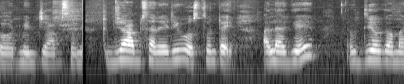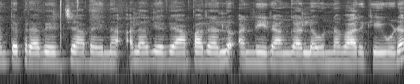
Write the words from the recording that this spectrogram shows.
గవర్నమెంట్ జాబ్స్ అనే జాబ్స్ అనేవి వస్తుంటాయి. అలాగే ఉద్యోగం అంటే ప్రైవేట్ జాబ్ అయినా అలాగే వ్యాపారాలు అన్ని రంగాల్లో ఉన్న వారికి కూడా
